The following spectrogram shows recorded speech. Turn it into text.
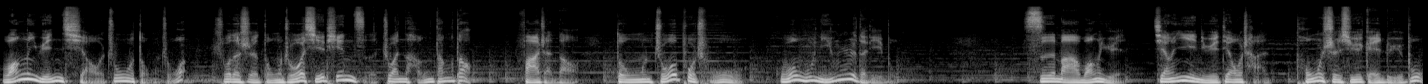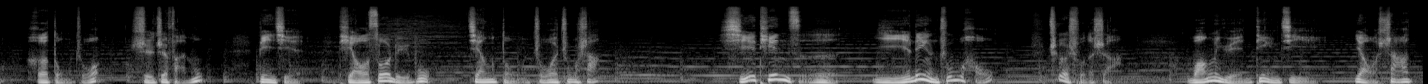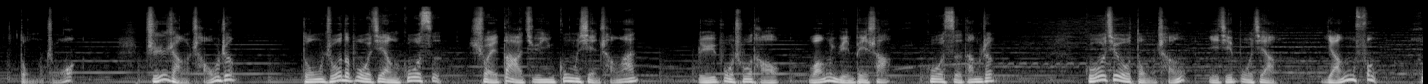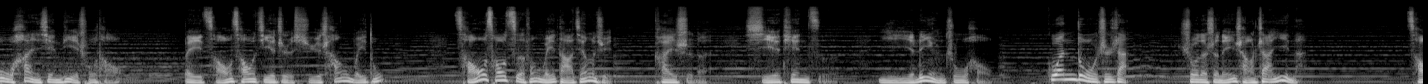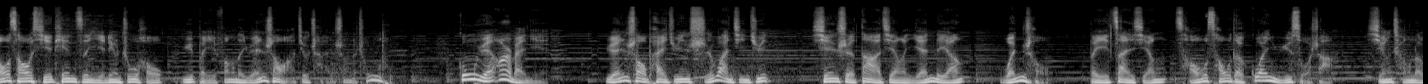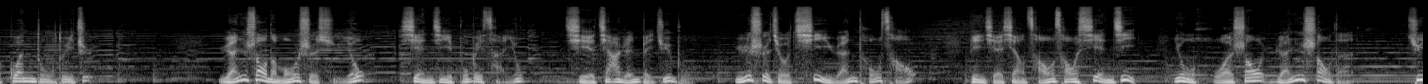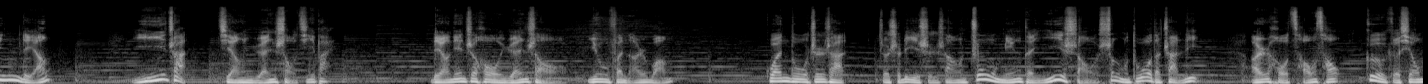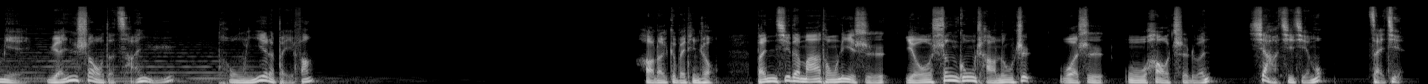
王允巧诛董卓，说的是董卓挟天子专横当道。发展到董卓不除，国无宁日的地步。司马王允将义女貂蝉同时许给吕布和董卓，使之反目，并且挑唆吕布将董卓诛杀。挟天子以令诸侯，这说的是啊，王允定计要杀董卓，执掌朝政。董卓的部将郭汜率大军攻陷长安。吕布出逃，王允被杀，郭汜当政。国舅董承以及部将杨凤护汉献帝出逃，被曹操接至许昌为都。曹操自封为大将军，开始了挟天子以令诸侯。官渡之战，说的是哪场战役呢？曹操挟天子以令诸侯，与北方的袁绍啊就产生了冲突。公元二百年，袁绍派军十万进军，先是大将颜良、文丑被赞降曹操的关羽所杀，形成了官渡对峙。袁绍的谋士许攸献计不被采用，且家人被拘捕，于是就弃袁投曹，并且向曹操献计，用火烧袁绍的军粮。一战将袁绍击败，两年之后，袁绍忧愤而亡。官渡之战，这是历史上著名的以少胜多的战例。而后，曹操各个消灭袁绍的残余，统一了北方。好了，各位听众，本期的马桶历史由声工厂录制，我是五号齿轮，下期节目再见。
